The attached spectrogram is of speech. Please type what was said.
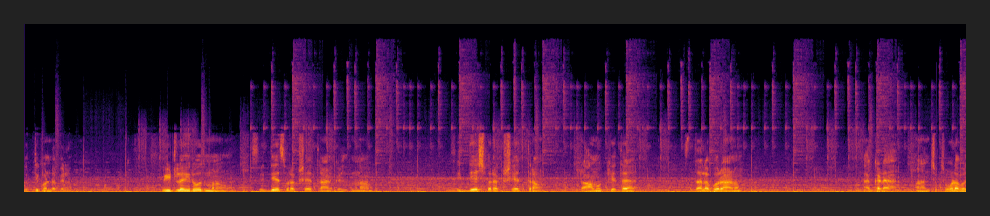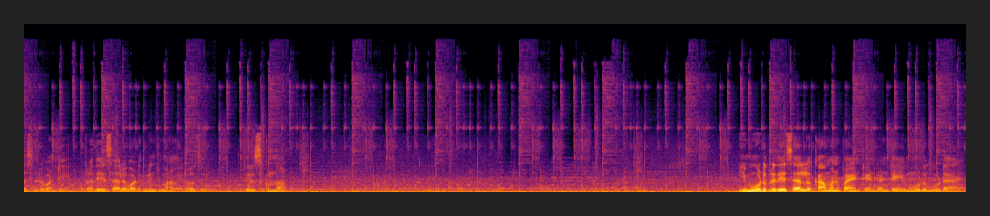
గుత్తికొండపిల్లం వీటిలో ఈరోజు మనం సిద్ధేశ్వర క్షేత్రానికి వెళ్తున్నాం. సిద్ధేశ్వర క్షేత్రం ప్రాముఖ్యత స్థల పురాణం. అక్కడ మనం చూడవలసినటువంటి ప్రదేశాలు వాటి గురించి మనం ఈరోజు తెలుసుకుందాం. ఈ మూడు ప్రదేశాల్లో కామన్ పాయింట్ ఏంటంటే ఈ మూడు కూడా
